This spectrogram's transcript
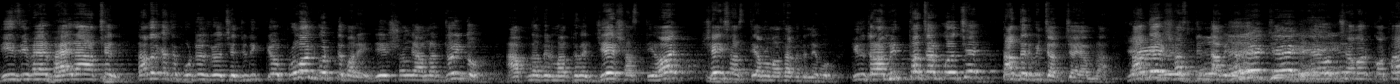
ডিএসবি ভাইয়ের ভাইরা আছেন, তাদের কাছে ফুটেজ রয়েছে। যদি কেউ প্রমাণ করতে পারে যে এর সঙ্গে আমরা জড়িত, আপনাদের মাধ্যমে যে শাস্তি হয় সেই শাস্তি আমরা মাথা পেতে নেব। কিন্তু যারা মিথ্যাচার করেছে তাদের বিচার চাই আমরা। তাদের শাস্তির দাবি। হচ্ছে আমার কথা।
